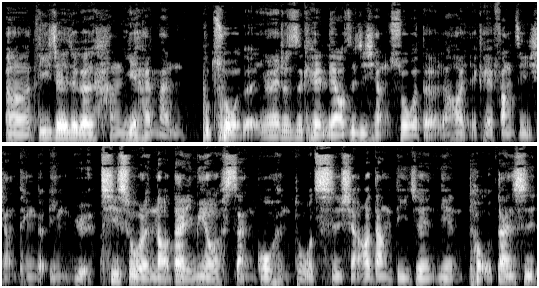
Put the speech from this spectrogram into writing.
呃，DJ 这个行业还蛮不错的，因为就是可以聊自己想说的，然后也可以放自己想听的音乐。其实我的脑袋里面有闪过很多次想要当 DJ 的念头，但是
